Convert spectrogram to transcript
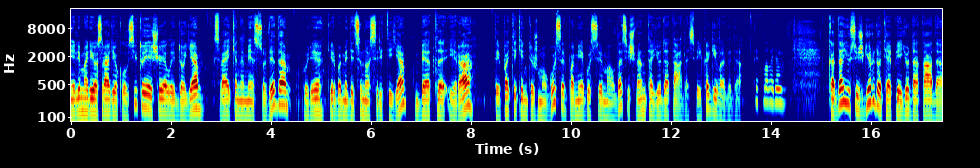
Mėly Marijos radio klausytojai, šioje laidoje sveikinamės su Vida, kuri dirba medicinos srityje, bet yra taip pat tikinti žmogus ir pamėgusi maldas į šventą Judą Tadą. Sveika gyva Vida. Taip, laba diena. Kada jūs išgirdote apie Judą Tadą,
